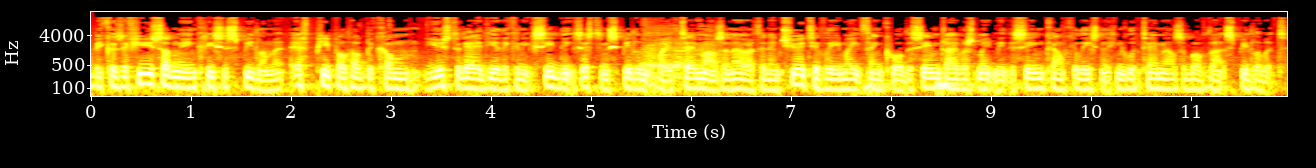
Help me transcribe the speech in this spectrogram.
Because if you suddenly increase the speed limit, if people have become used to the idea they can exceed the existing speed limit by 10 miles an hour, then intuitively you might think, well, the same drivers might make the same calculation, they can go 10 miles above that speed limit.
